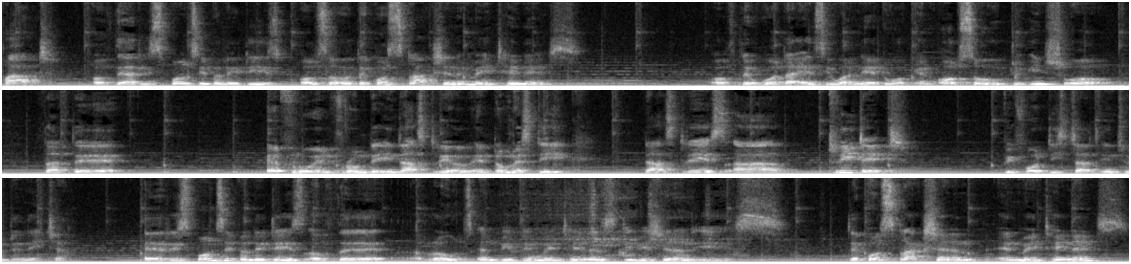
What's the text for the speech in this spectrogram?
Part of their responsibility is also the construction and maintenance of the water and sewer network and also to ensure that the effluent from the industrial and domestic industries are treated before discharge into the nature. The responsibilities of the roads and building maintenance division is the construction and maintenance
